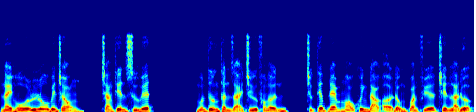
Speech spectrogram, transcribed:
Này hồ lô bên trong, trang thiên sứ huyết. Muốn tướng thần giải trừ phong ấn, trực tiếp đem máu khuynh đảo ở đồng quan phía trên là được.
